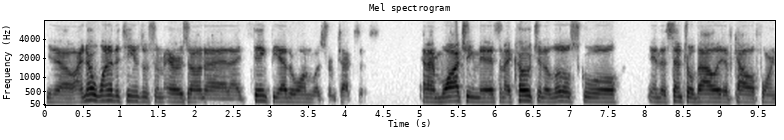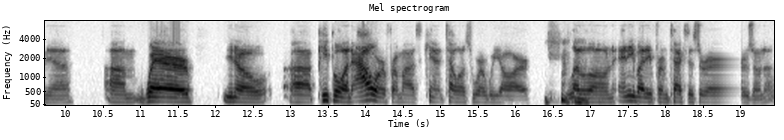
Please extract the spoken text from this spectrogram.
You know, I know one of the teams was from Arizona, and I think the other one was from Texas. And I'm watching this, and I coach at a little school in the Central Valley of California, um, where you know uh, people an hour from us can't tell us where we are, let alone anybody from Texas or Arizona.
